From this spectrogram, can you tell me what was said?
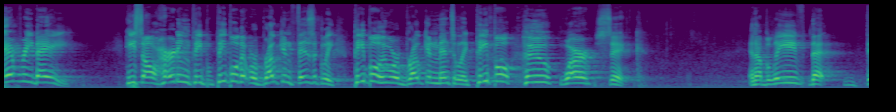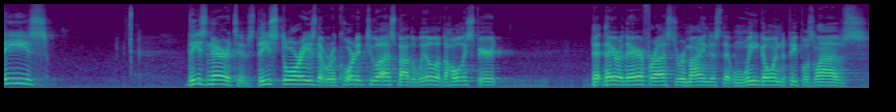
every day, he saw hurting people, people that were broken physically, people who were broken mentally, people who were sick. And I believe that these, these narratives, these stories that were recorded to us by the will of the Holy Spirit, that they are there for us to remind us that when we go into people's lives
